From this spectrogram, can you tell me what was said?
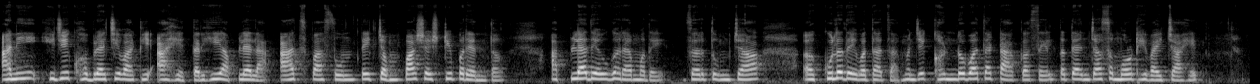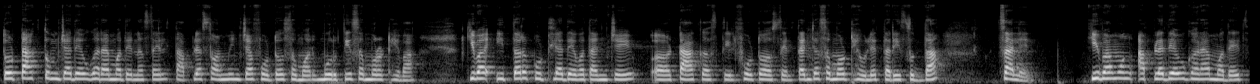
आणि ही जी खोबऱ्याची वाटी आहे तर ही आपल्याला आजपासून ते चंपाषष्टीपर्यंत आपल्या देवघरामध्ये जर तुमच्या कुलदेवताचा म्हणजे खंडोबाचा टाक असेल तर त्यांच्यासमोर ठेवायचे आहेत. तो टाक तुमच्या देवघरामध्ये नसेल तर आपल्या स्वामींच्या फोटोसमोर मूर्तीसमोर ठेवा. किंवा इतर कुठल्या देवतांचे टाक असतील फोटो असेल त्यांच्यासमोर ठेवले तरीसुद्धा चालेल. किंवा मग आपल्या देवघरामध्येच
